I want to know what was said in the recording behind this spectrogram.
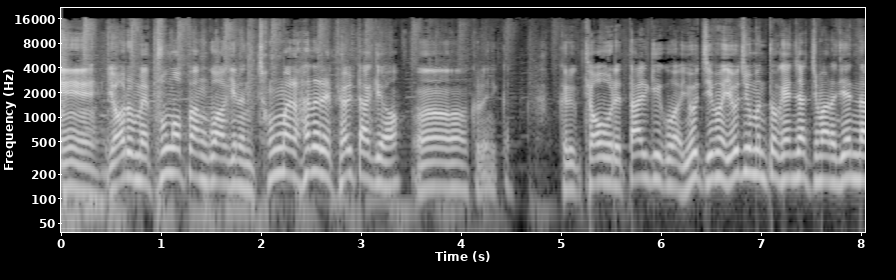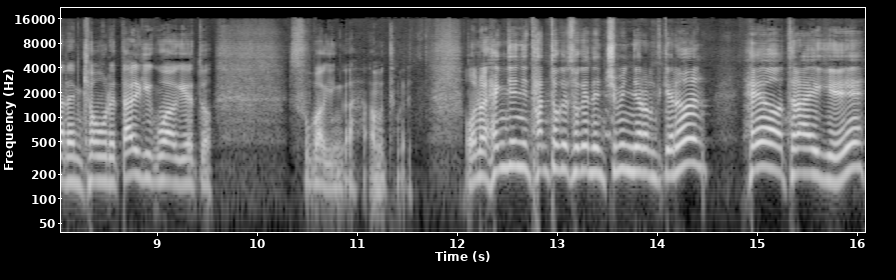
예, 여름에 붕어빵 구하기는 정말 하늘의 별 따기요. 어, 그러니까. 그리고 겨울에 딸기 구하. 요즘은 요즘은 또 괜찮지만 옛날에는 겨울에 딸기 구하기에 또 수박인가 아무튼 그래. 오늘 행진이 단톡에 소개된 주민 여러분께는 헤어 드라이기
